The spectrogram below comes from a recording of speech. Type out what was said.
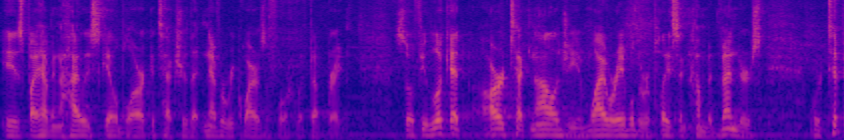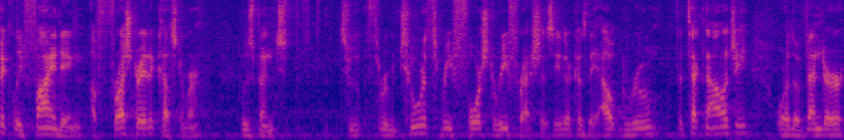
is by having a highly scalable architecture that never requires a forklift upgrade. So if you look at our technology and why we're able to replace incumbent vendors, we're typically finding a frustrated customer who's been to, through two or three forced refreshes, either because they outgrew the technology or the vendor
